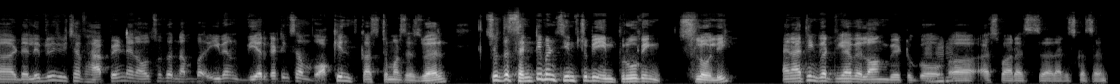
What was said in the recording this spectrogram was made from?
uh, deliveries which have happened, and also the number, even we are getting some walk-in customers as well. So the sentiment seems to be improving slowly, and I think that we have a long way to go Mhm. uh, as far as uh, that is concerned.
